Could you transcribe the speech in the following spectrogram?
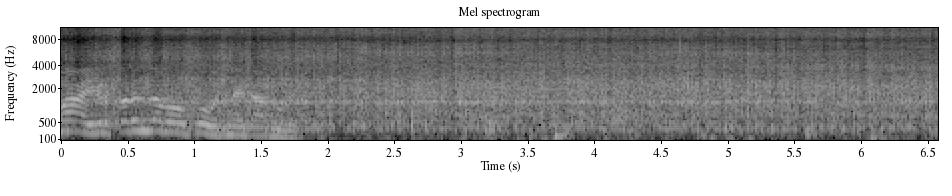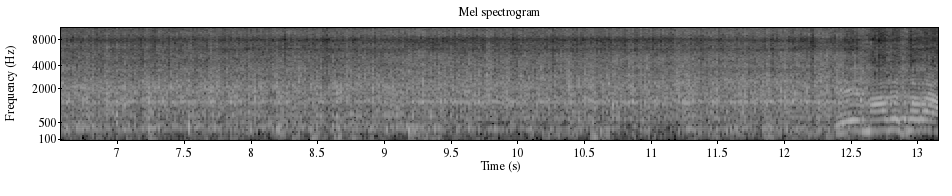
भीमा इकडे कडून जा बाबा पोहत नाही त्यात उघड ए माग सरा.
